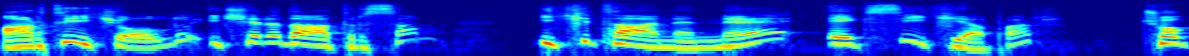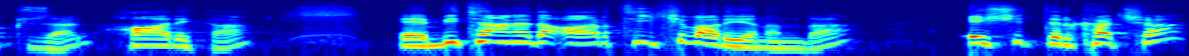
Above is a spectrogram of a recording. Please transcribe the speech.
Artı 2 oldu. İçeri dağıtırsam 2 tane n eksi 2 yapar. Çok güzel. Harika. E, bir tane de artı 2 var yanında. Eşittir kaça?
